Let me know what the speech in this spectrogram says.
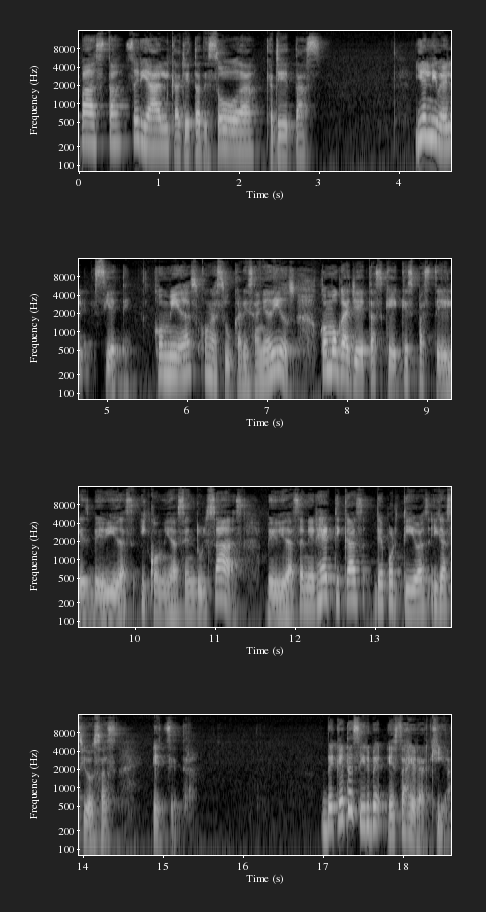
pasta, cereal, galletas de soda, galletas. Y el nivel 7 comidas con azúcares añadidos, como galletas, queques, pasteles, bebidas y comidas endulzadas, bebidas energéticas, deportivas y gaseosas, etc. ¿De qué te sirve esta jerarquía?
